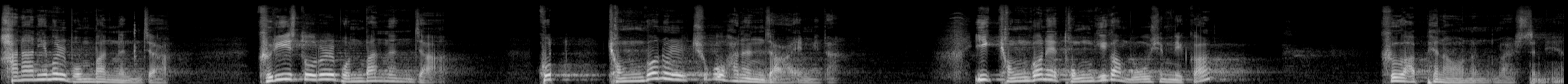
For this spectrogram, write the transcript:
하나님을 본받는 자 그리스도를 본받는 자 곧 경건을 추구하는 자입니다. 이 경건의 동기가 무엇입니까? 그 앞에 나오는 말씀이에요.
